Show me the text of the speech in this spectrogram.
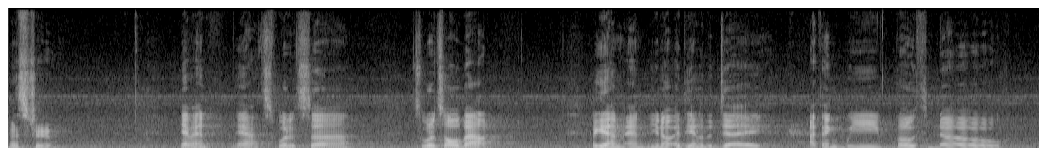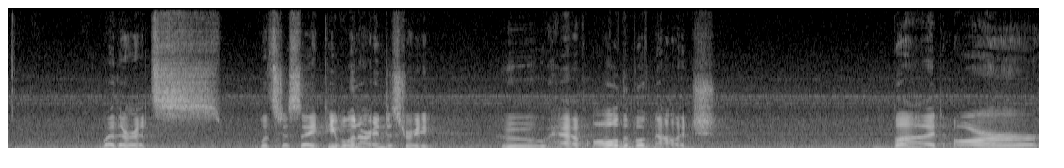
that's true. Yeah, man. Yeah, it's what it's uh, it's what it's all about. Again, man. You know, at the end of the day, I think we both know whether it's let's just say people in our industry who have all the book knowledge, but are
